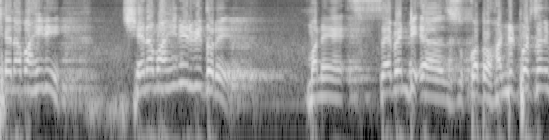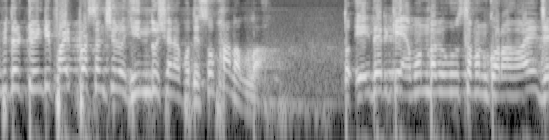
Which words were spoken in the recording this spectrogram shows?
সেনাবাহিনী সেনাবাহিনীর ভিতরে মানে সেভেন্টি কত হান্ড্রেড পার্সেন্টের ভিতরে টোয়েন্টি ফাইভ পার্সেন্ট ছিল হিন্দু সেনাপতি সোফান আল্লাহ তো এদেরকে এমনভাবে উপস্থাপন করা হয় যে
